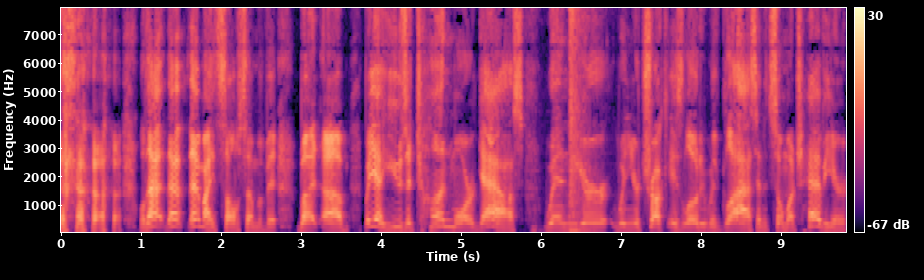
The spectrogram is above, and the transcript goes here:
well that that that might solve some of it but um but yeah you use a ton more gas when your when your truck is loaded with glass and it's so much heavier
